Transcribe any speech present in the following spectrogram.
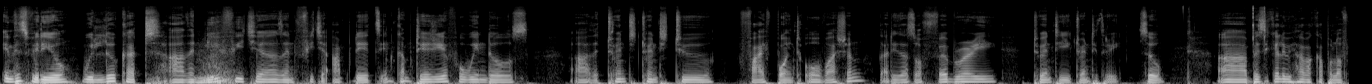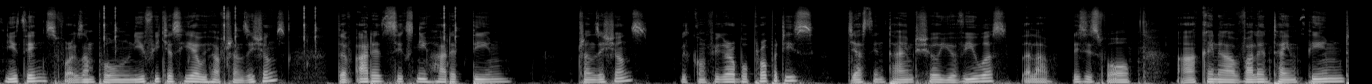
In this video, we look at uh, the new features and feature updates in Camtasia for Windows, uh, the 2022 5.0 version, that is as of February 2023. So uh, basically we have a couple of new things. For example, new features here, we have transitions. They've added six new headed theme transitions with configurable properties just in time to show your viewers the love. This is for uh, kind of Valentine themed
